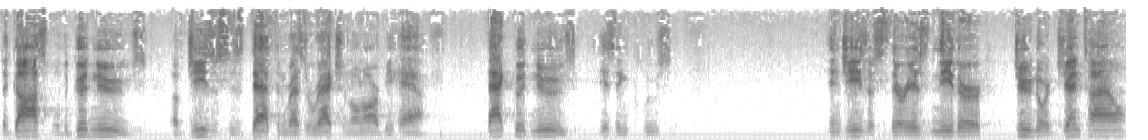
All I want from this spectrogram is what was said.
The gospel, the good news of Jesus' death and resurrection on our behalf. That good news is inclusive. In Jesus, there is neither Jew nor Gentile.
